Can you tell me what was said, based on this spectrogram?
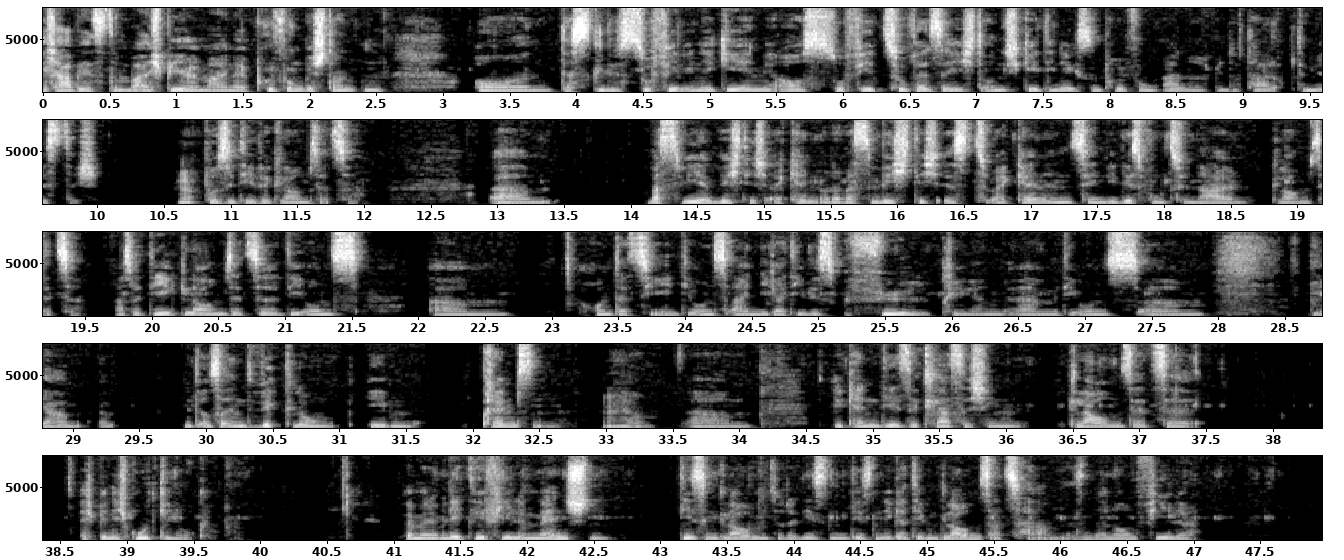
ich habe jetzt zum Beispiel meine Prüfung bestanden und das löst so viel Energie in mir aus, so viel Zuversicht und ich gehe die nächsten Prüfungen an und ich bin total optimistisch. Ja. Positive Glaubenssätze. Ähm, was wir wichtig erkennen oder was wichtig ist zu erkennen, sind die dysfunktionalen Glaubenssätze. Also die Glaubenssätze, die uns ähm, runterziehen, die uns ein negatives Gefühl bringen, ähm, die uns ähm, ja, mit unserer Entwicklung eben bremsen. Mhm. Ja, ähm, wir kennen diese klassischen Glaubenssätze, ich bin nicht gut genug. Wenn man überlegt, wie viele Menschen diesen Glaubens oder diesen, diesen negativen Glaubenssatz haben, das sind enorm viele.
